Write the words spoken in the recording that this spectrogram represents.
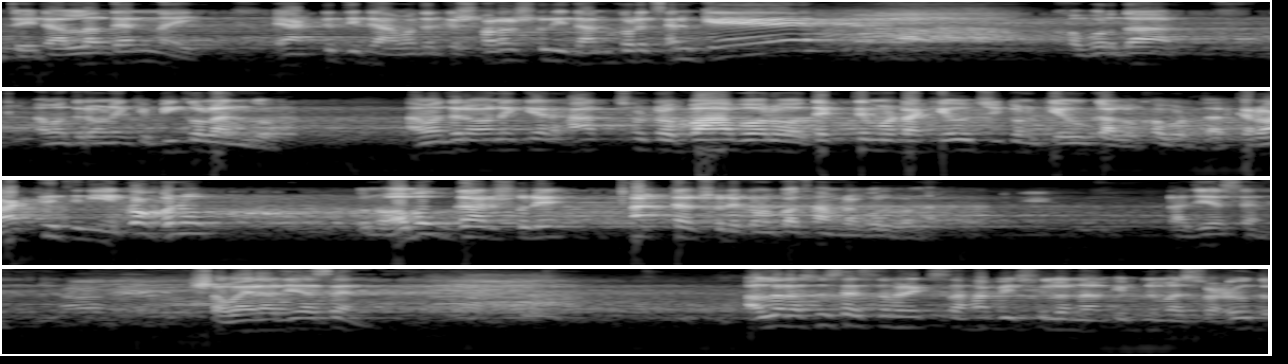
কিন্তু এটা আল্লাহ দেন নাই। এই আকৃতিটা আমাদেরকে সরাসরি দান করেছেন কে? খবরদার, আমাদের অনেকে বিকলাঙ্গ, আমাদের অনেকের হাত ছোট, পা বড়, দেখতে মোটা, কেউ চিকন, কেউ কালো, খবরদার। কারও আকৃতি নিয়ে কখনো কোন অবজ্ঞার সুরে, ঠাট্টার সুরে কোনো কথা আমরা বলব না। রাজি আছেন? সবাই রাজি আছেন? আল্লাহ রাসূল ওয়াসাল্লামের এক সাহাবী ছিল নাম ইবনে মাসউদ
